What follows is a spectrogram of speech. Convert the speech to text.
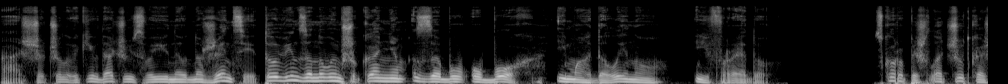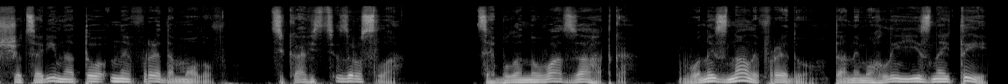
а що чоловіки вдачою своєї неодноженці, то він за новим шуканням забув обох і Магдалину, і Фреду. Скоро пішла чутка, що царівна то не Фреда молов, цікавість зросла. Це була нова загадка. Вони знали Фреду та не могли її знайти,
